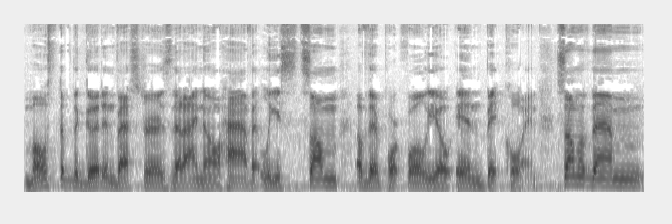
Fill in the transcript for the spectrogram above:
Most of the good investors that I know have at least some of their portfolio in Bitcoin. Some of them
